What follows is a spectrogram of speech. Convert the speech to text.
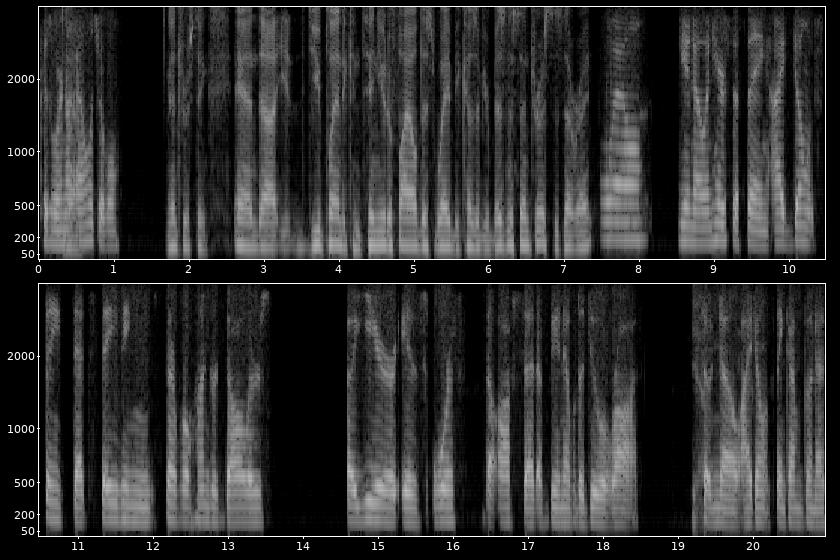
because we're not Yeah. eligible. Interesting. And uh, do you plan to continue to file this way because of your business interests? Is that right? Well, you know, and here's the thing I don't think that saving several hundred dollars a year is worth the offset of being able to do a Roth. Yeah. So, no, I don't think I'm going to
